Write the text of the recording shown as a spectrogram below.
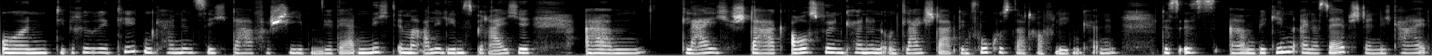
Und die Prioritäten können sich da verschieben. Wir werden nicht immer alle Lebensbereiche ähm, gleich stark ausfüllen können und gleich stark den Fokus darauf legen können. Das ist am Beginn einer Selbstständigkeit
